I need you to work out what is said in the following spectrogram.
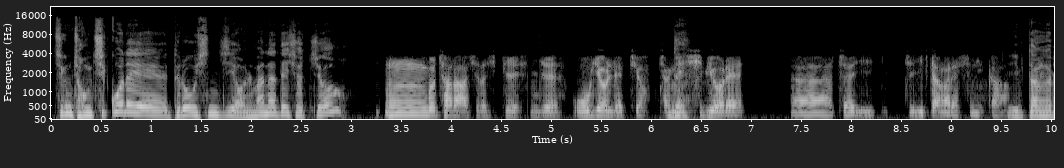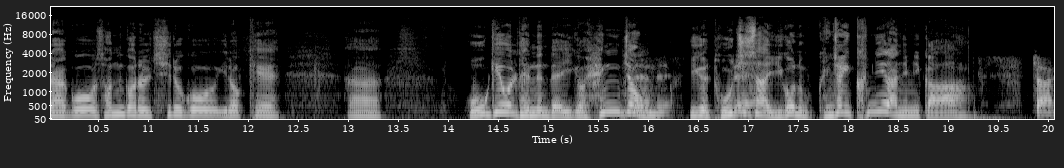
지금 정치권에 들어오신 지 얼마나 되셨죠? 음, 뭐 잘 아시다시피 이제 5개월 됐죠. 작년 네. 12월에 어, 저 입당을 했으니까. 입당을 네. 하고 선거를 치르고 이렇게 어, 5개월 됐는데 이거 행정 네네. 이거 도지사 네. 이거는 굉장히 큰일 아닙니까? 자,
